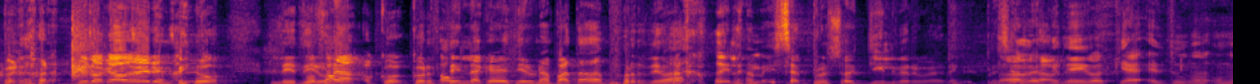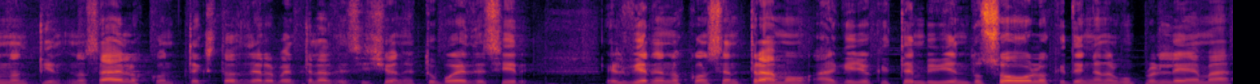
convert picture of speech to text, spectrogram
perdón, yo lo acabo de ver en vivo. Le tiré una. Corté en la cara y tiré una patada por debajo de la mesa al profesor Gilbert. No, lo que te digo es que eh, uno no, entiende, no sabe los contextos de repente las decisiones. Tú puedes decir, el viernes nos concentramos a aquellos que estén viviendo solos, que tengan algún problema,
